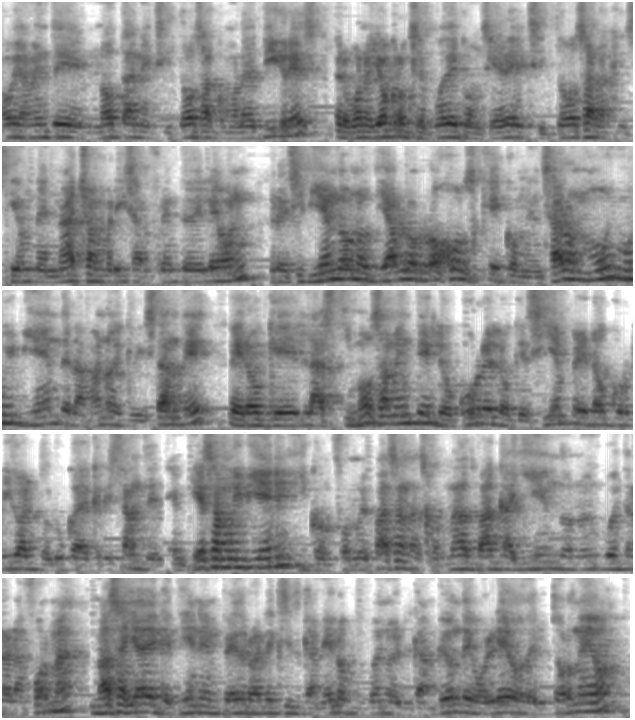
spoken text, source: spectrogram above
Obviamente no tan exitosa como la de Tigres, pero bueno, yo creo que se puede considerar exitosa la gestión de Nacho Ambriz al frente de León, recibiendo unos Diablos Rojos que comenzaron muy, muy bien de la mano de Cristante, pero que lastimosamente le ocurre lo que siempre le ha ocurrido al Toluca de Cristante. Empieza muy bien y conforme pasan las jornadas va cayendo, no encuentra la forma. Más allá de que tienen Pedro Alexis Canelo, pues bueno, el campeón de goleo del torneo,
